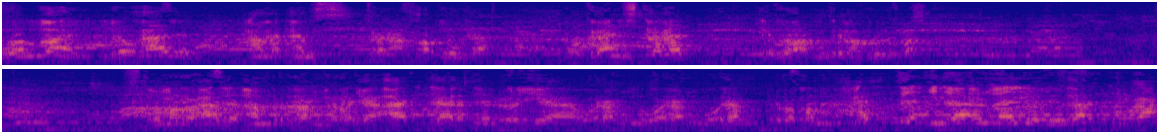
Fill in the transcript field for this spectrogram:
والله لو هذا عمل أمس فرع الخرطوم ده لو كان اشتغل اضراب ممكن ما يكون فشل استمر هذا الأمر رغم رجاءات ادارتنا العليا ورغم ورغم ورغم رفضنا حتى الاداره الماليه بوزاره الدفاع.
